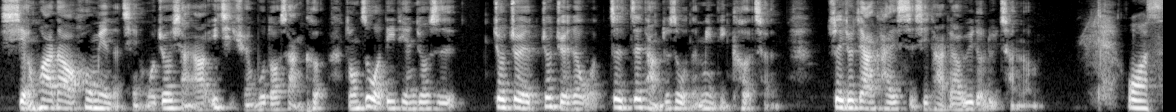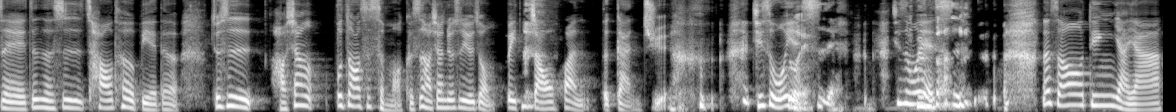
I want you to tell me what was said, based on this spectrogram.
显化到后面的钱，我就想要一起全部都上课。总之，我第一天就是就觉就觉得我这这堂就是我的命定课程，所以就这样开始西塔疗愈的旅程了。哇塞，真的是超特别的，就是好像不知道是什么，可是好像就是有一种被 召唤的感觉。其实我也是哎、欸，其实我也是。那时候听雅雅，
